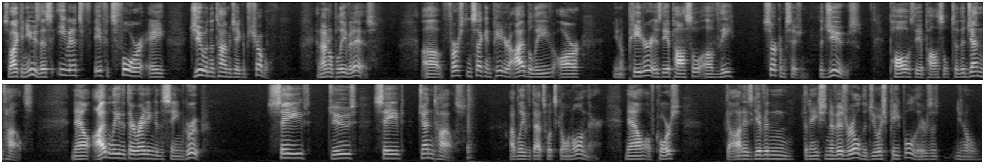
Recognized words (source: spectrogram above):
So I can use this even if it's for a Jew in the time of Jacob's trouble. And I don't believe it is. Uh, First and Second Peter, I believe, are, you know, Peter is the apostle of the circumcision, the Jews. Paul is the apostle to the Gentiles. Now, I believe that they're writing to the same group saved Jews, saved Gentiles. I believe that that's what's going on there. Now, of course, God has given the nation of Israel, the Jewish people, there's a, you know,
